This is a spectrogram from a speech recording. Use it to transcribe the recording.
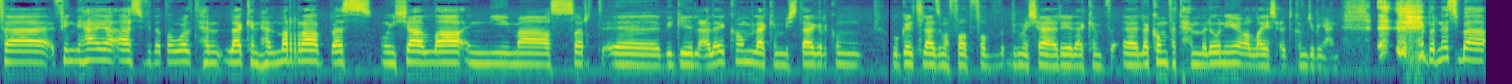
ففي النهاية آسف إذا طولت هل لكن هالمرة بس وإن شاء الله إني ما صرت آه، ثقيل عليكم لكن مشتاق لكم وقلت لازم أفضفض بمشاعري لكن آه، لكم فتحملوني والله يسعدكم جميعا. بالنسبة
